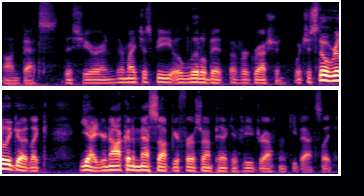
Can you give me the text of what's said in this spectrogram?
on Betts this year, and there might just be a little bit of regression, which is still really good. Like, yeah, you're not going to mess up your first round pick if you draft Mookie Betts. Like,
